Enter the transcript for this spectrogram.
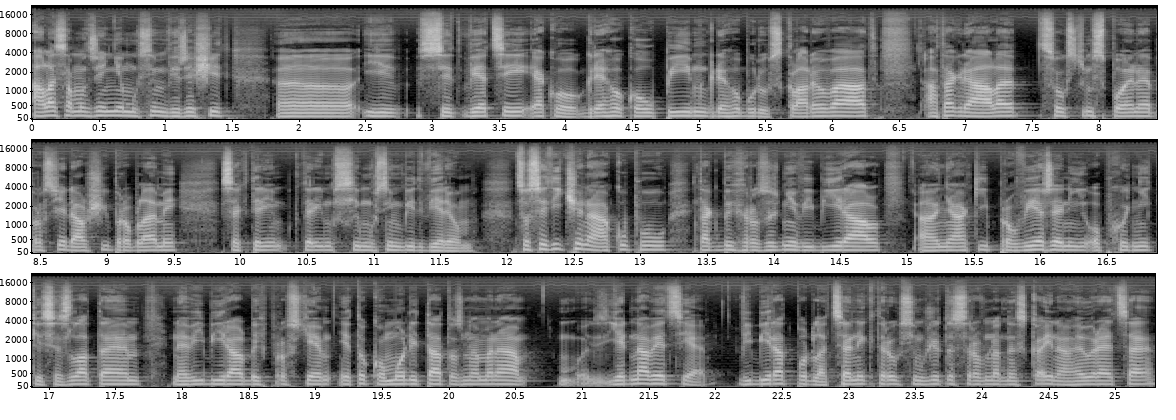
Ale samozřejmě musím vyřešit uh, i si věci, jako kde ho koupím, kde ho budu skladovat a tak dále. Jsou s tím spojené prostě další problémy, se kterým, kterým si musím být vědom. Co se týče nákupu, tak bych rozhodně vybíral uh, nějaký prověřený obchodníky se zlatem, nevybíral bych prostě, je to komodita, to znamená jedna věc je vybírat podle ceny, kterou si můžete srovnat dneska i na Heuréce,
